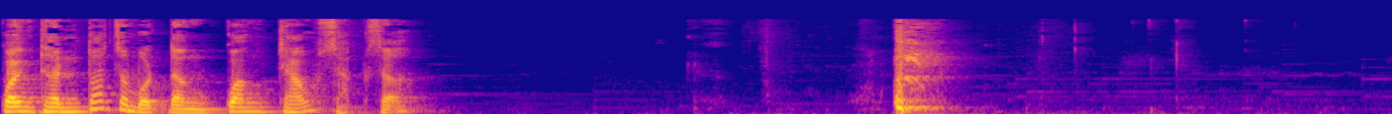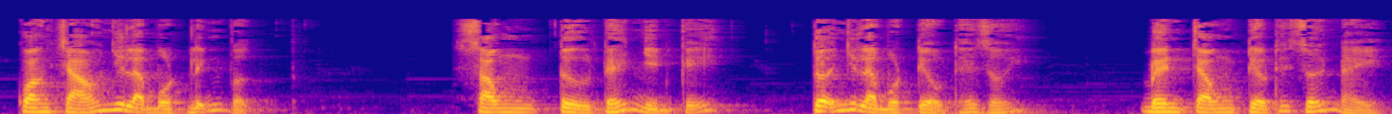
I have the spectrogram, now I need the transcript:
Quanh thân toát ra một tầng quang cháo sạc sỡ. quang cháo như là một lĩnh vực. Xong tử tế nhìn kỹ, tựa như là một tiểu thế giới. Bên trong tiểu thế giới này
